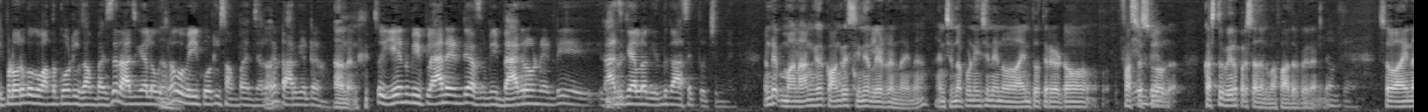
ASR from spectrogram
ఇప్పటి వరకు ఒక వంద కోట్లు సంపాదిస్తే రాజకీయాల్లోకి వచ్చినా ఒక వెయ్యి కోట్లు సంపాదించాలని టార్గెట్ అని. సో ఏంటి మీ ప్లాన్ ఏంటి? అసలు మీ బ్యాక్గ్రౌండ్ ఏంటి? రాజకీయాల్లోకి ఎందుకు ఆసక్తి వచ్చింది? అంటే మా నాన్నగారు కాంగ్రెస్ సీనియర్ లీడర్ అండి ఆయన. ఆయన చిన్నప్పటి నుంచి నేను ఆయనతో తిరగడం ఫస్ట్ కస్తూరి వీరప్రసాద్ అండి మా ఫాదర్ పేరు అండి. సో ఆయన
